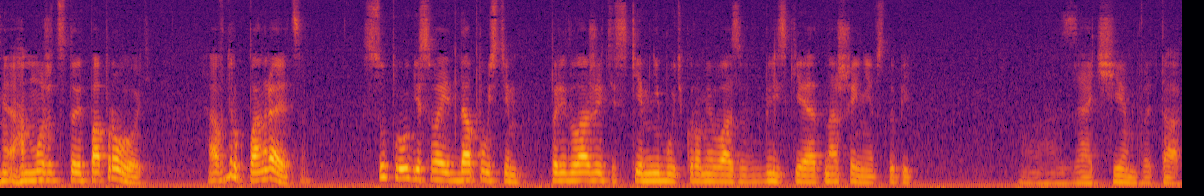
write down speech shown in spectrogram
А может стоит попробовать? А вдруг понравится? Супруги свои, допустим, предложите с кем-нибудь, кроме вас, в близкие отношения вступить. Зачем вы так?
